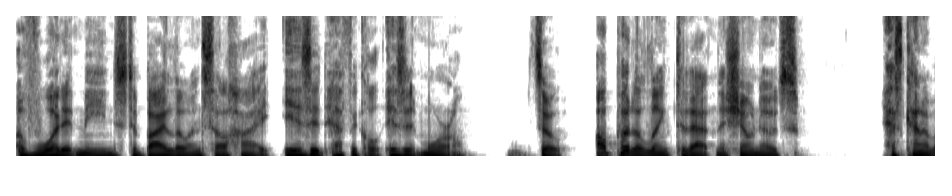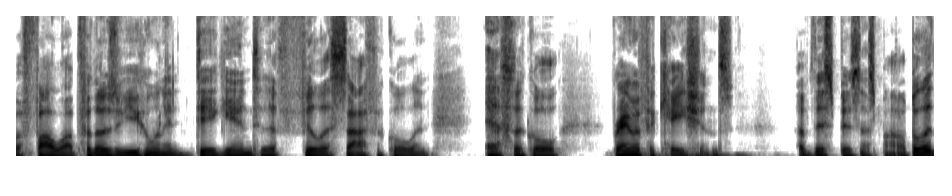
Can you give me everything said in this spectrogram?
of what it means to buy low and sell high. Is it ethical? Is it moral? So I'll put a link to that in the show notes as kind of a follow up for those of you who want to dig into the philosophical and ethical ramifications of this business model. But let,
